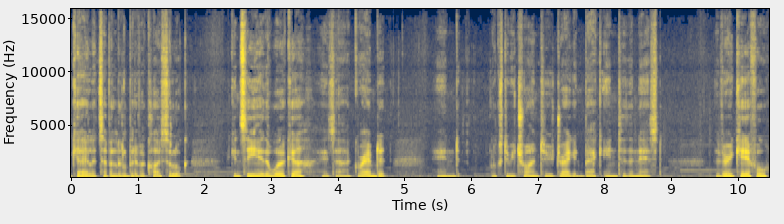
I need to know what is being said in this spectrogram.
Okay, let's have a little bit of a closer look. You can see here the worker has uh, grabbed it and looks to be trying to drag it back into the nest. They're very careful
